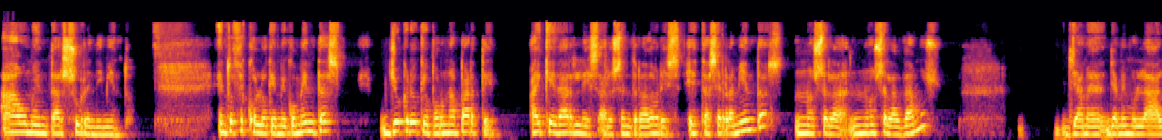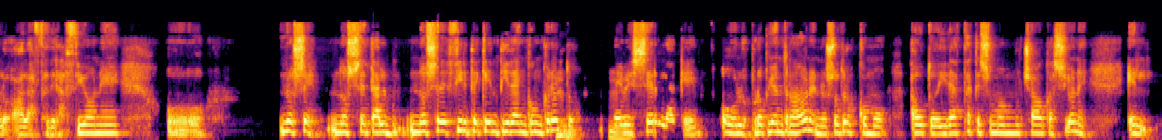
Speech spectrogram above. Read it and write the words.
a aumentar su rendimiento. Entonces, con lo que me comentas, yo creo que por una parte hay que darles a los entrenadores estas herramientas, no se, no se las damos, llamémosla a, las federaciones o no sé, no sé tal, no sé decirte qué entidad en concreto mm, mm. debe ser la que, o los propios entrenadores, nosotros como autodidactas que somos en muchas ocasiones, el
